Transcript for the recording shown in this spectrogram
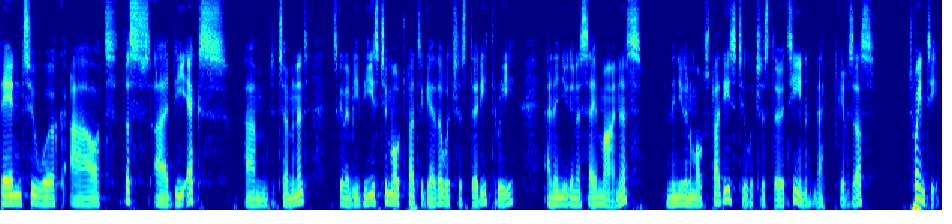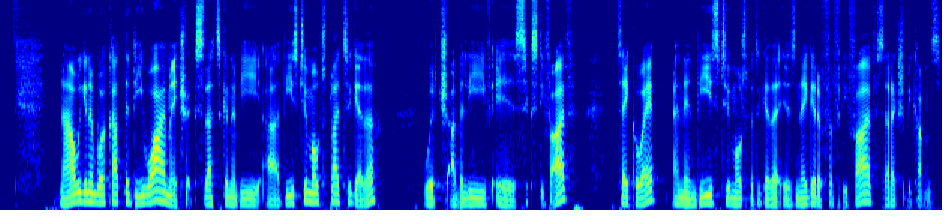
Then to work out this uh, dx um, determinant, it's going to be these two multiplied together, which is 33, and then you're going to say minus, and then you're going to multiply these two, which is 13, and that gives us 20. Now we're going to work out the dy matrix. So that's going to be uh, these two multiplied together, which I believe is 65. Take away, and then these two multiplied together is negative 55. So that actually becomes,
